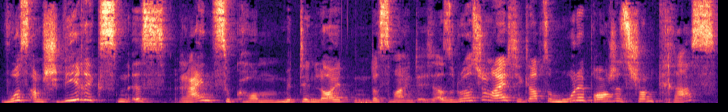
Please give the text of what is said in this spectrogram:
wo es am schwierigsten ist, reinzukommen mit den Leuten, das meinte ich. Also du hast schon recht, ich glaube, so Modebranche ist schon krass,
